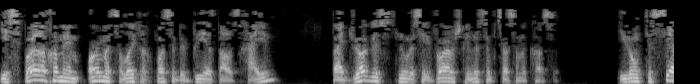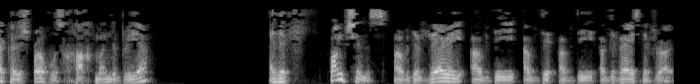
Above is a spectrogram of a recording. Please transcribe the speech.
Ormas aloikach balas. Going to see HaKadosh Baruch Hu's chachma in the bria, and the functions of the very of the of the of the of the various nevrot.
